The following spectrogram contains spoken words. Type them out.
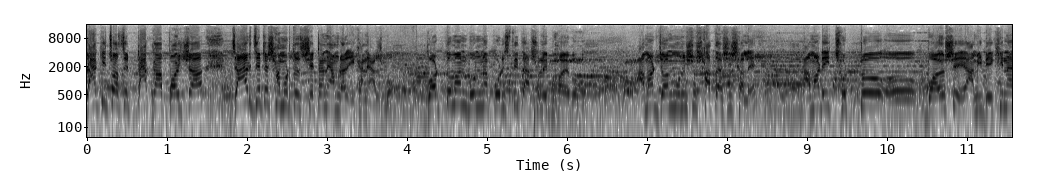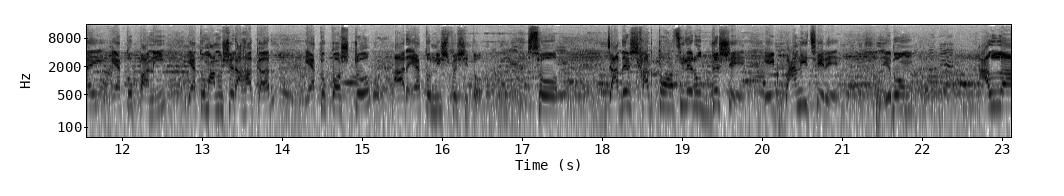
যা কিছু আছে, টাকা, পয়সা, যার যেটা সামর্থ্য সেটা নিয়ে আমরা এখানে আসব। বর্তমান বন্যা পরিস্থিতি আসলে ভয়াবহ। আমার জন্ম উনিশশো সাতাশি সালে। আমার এই ছোট্ট বয়সে আমি দেখি নাই এত পানি। এত মানুষের হাহাকার এত কষ্ট আর এত নিষ্পেষিত। সো যাদের স্বার্থ হাসিলের উদ্দেশ্যে এই পানি ছেড়ে এবং আল্লাহ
